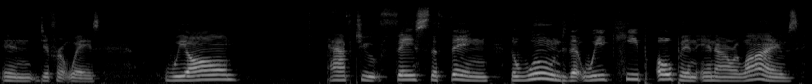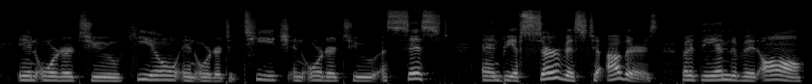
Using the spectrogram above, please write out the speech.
in different ways. We all have to face the thing, the wound that we keep open in our lives in order to heal, in order to teach, in order to assist and be of service to others. But at the end of it all,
